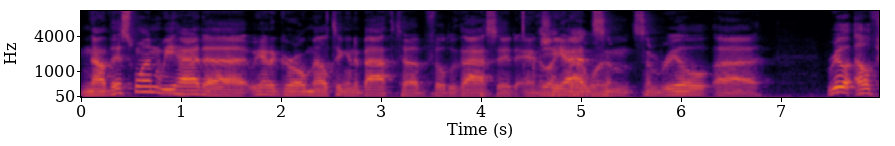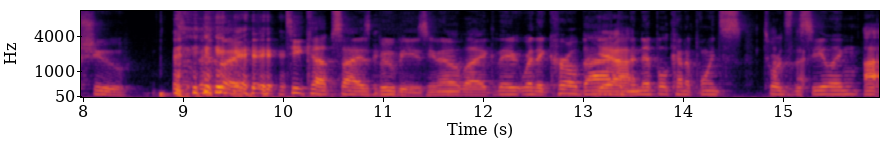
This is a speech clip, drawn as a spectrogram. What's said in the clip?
Now this one, we had uh, we had a girl melting in a bathtub filled with acid, and I she like had some some real uh, real elf shoe like teacup sized boobies, you know, like they where they curl back Yeah. and the nipple kind of points towards the ceiling. I,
